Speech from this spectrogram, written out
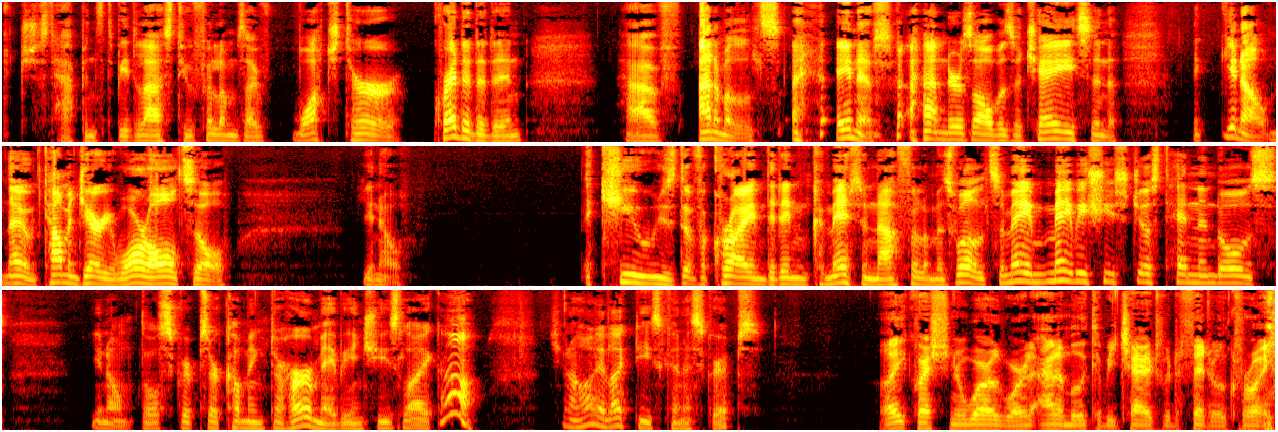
it just happens to be the last two films I've watched her credited in have animals in it, and there's always a chase, and you know now Tom and Jerry were also, you know, accused of a crime they didn't commit in that film as well. So maybe maybe she's just heading those, you know, those scripts are coming to her maybe, and she's like, oh, you know, I like these kind of scripts. I question a world where an animal could be charged with a federal crime.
